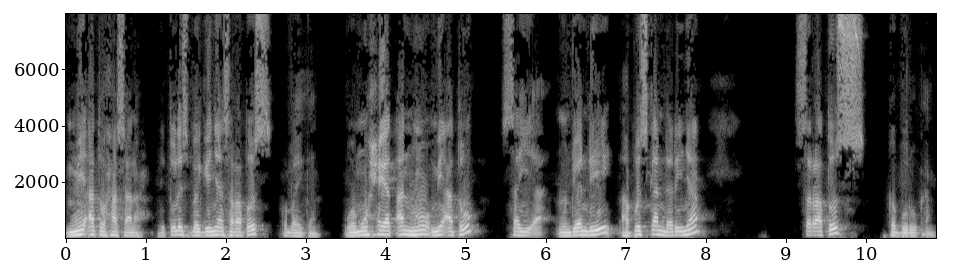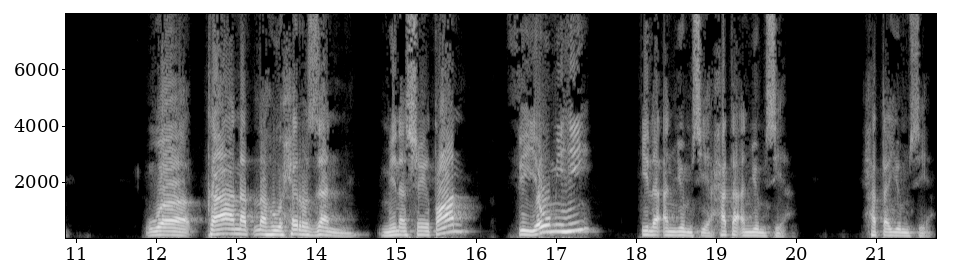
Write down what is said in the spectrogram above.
mi'atu hasanah. Ditulis baginya 100 kebaikan. Wa muhiyat anhu mi'atu sayyi'ah. Kemudian dihapuskan darinya 100 keburukan. Wa kanat lahu hirzan minasyaitan fi yaumihi ila an yumsiya hatta an yumsiya hatta yumsiya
